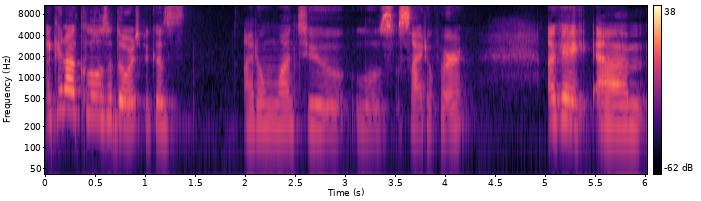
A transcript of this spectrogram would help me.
I cannot close the doors because I don't want to lose sight of her. Okay, um,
